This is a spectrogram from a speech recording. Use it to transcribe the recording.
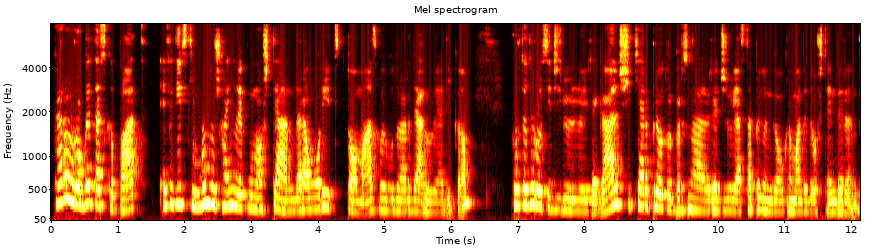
Carol Robert a scăpat, efectiv schimbându-și hainele cu un oștean, dar au murit Thomas, voivodul Ardealului, adică, purtătorul sigiliului regal și chiar preotul personal al regelui a stat pe lângă o grămadă de oșteni de rând.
